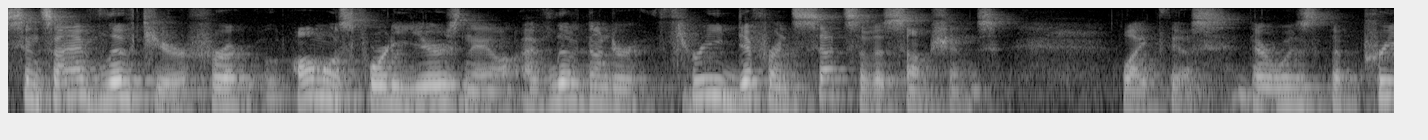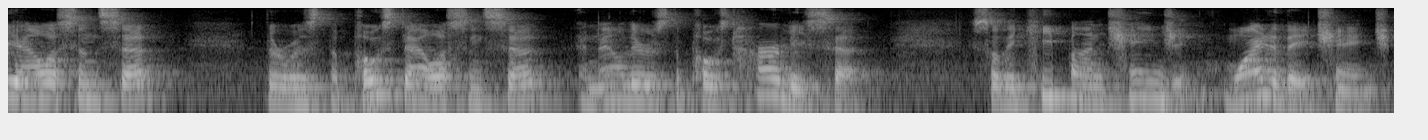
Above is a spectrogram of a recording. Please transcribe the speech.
Since I've lived here for almost 40 years now, I've lived under three different sets of assumptions like this. There was the pre Allison set, there was the post Allison set, and now there's the post Harvey set. So they keep on changing. Why do they change?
